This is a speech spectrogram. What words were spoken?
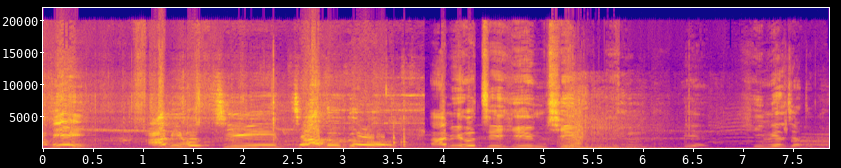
আমি? আমি হচ্ছি জাদুকর আমি হচ্ছি হিম শিম হিমেল জাদুকর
